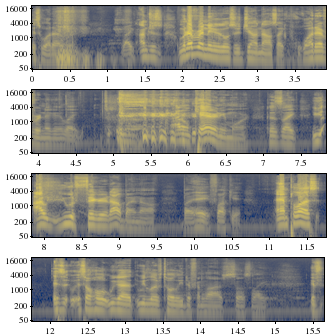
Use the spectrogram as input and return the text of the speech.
it's whatever. like I'm just whenever a nigga goes to jail now, it's like whatever, nigga. Like I don't care anymore because like you, I you would figure it out by now. But hey, fuck it. And plus, it's it's a whole we got we live totally different lives, so it's like if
